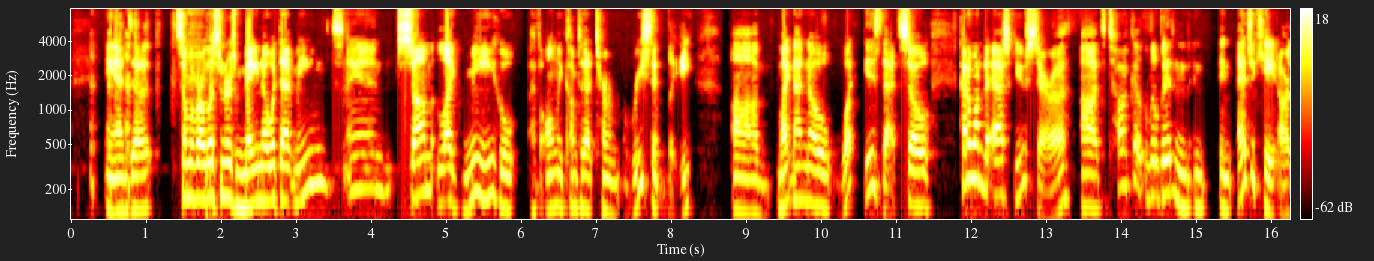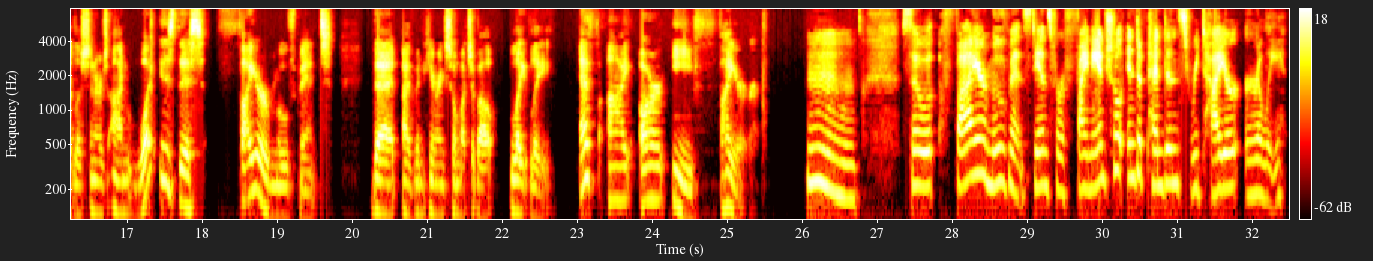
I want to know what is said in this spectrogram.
and uh, some of our listeners may know what that means, and some, like me, who have only come to that term recently, um, might not know what is that. So, kind of wanted to ask you, Sarah, uh, to talk a little bit and, and, and educate our listeners on what is this fire movement that I've been hearing so much about lately. F I R E, fire. Hmm. So FIRE movement stands for Financial Independence Retire Early.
